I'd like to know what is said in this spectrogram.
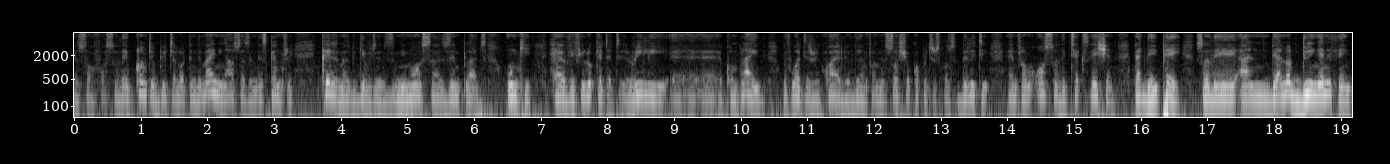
and so forth. So they contribute a lot. In the mining houses in this country, credit must be given to them. Mimosa, Zimplats, Unki have, if you look at it, really uh, uh, complied with what is required of them from a social corporate responsibility and from also the taxation that they pay. So they and they are not doing anything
